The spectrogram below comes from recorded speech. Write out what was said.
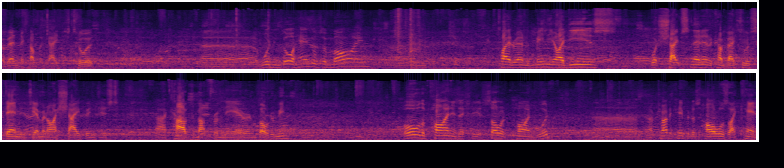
I've added a couple of gauges to it. Uh, wooden door handles are mine. Um, played around with many ideas, what shapes and then I come back to a standard Gemini shape and just uh, carved them up from there and bolt them in. All the pine is actually a solid pine wood. Uh, I've tried to keep it as whole as I can.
